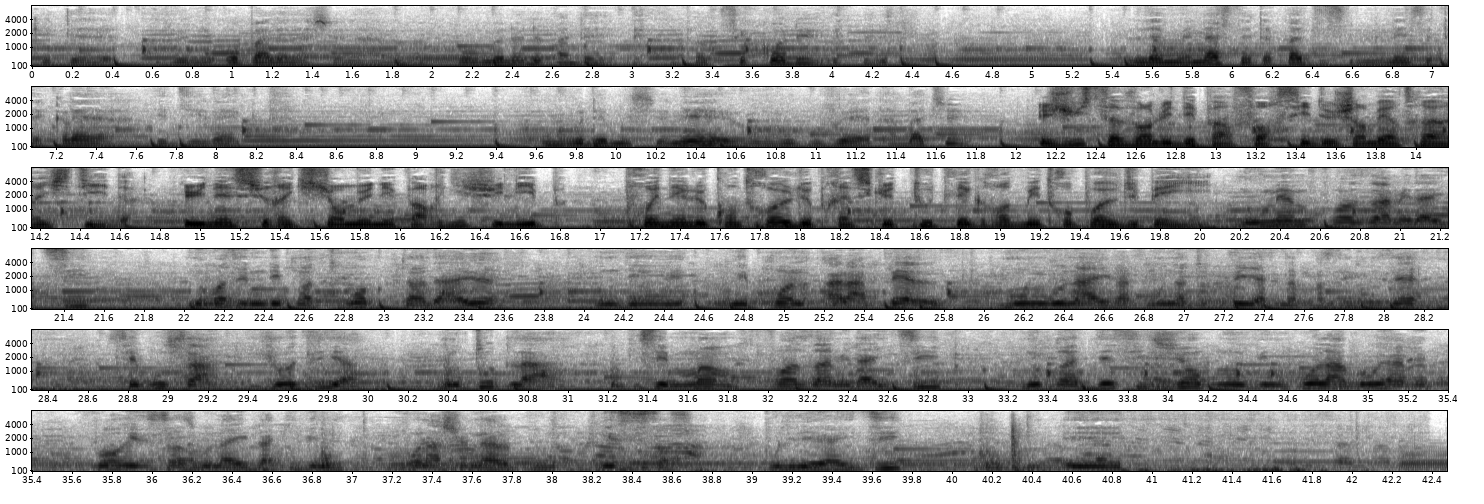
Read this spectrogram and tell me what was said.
qui étaient venues au Palais national pour me le demander. Donc c'est connu. Les menaces n'étaient pas dissimulées, c'était clair et direct. Ou vous démissionnez ou vous pouvez être abattu. Juste avant le départ forcé de Jean-Bertrand Aristide, une insurrection menée par Guy Philippe prenait le contrôle de presque toutes les grandes métropoles du pays. Nous-mêmes, forces armées d'Haïti, nous pensons que nous trop de temps d'ailleurs pour répondre à l'appel. Nous dans tout le pays qui a passé misère. C'est pour ça, je dis, nous tous là, qui sommes membres forces armées d'Haïti, nous prenons décision pour nous venir collaborer avec Front Résistance Front National pour Résistance pour l'île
